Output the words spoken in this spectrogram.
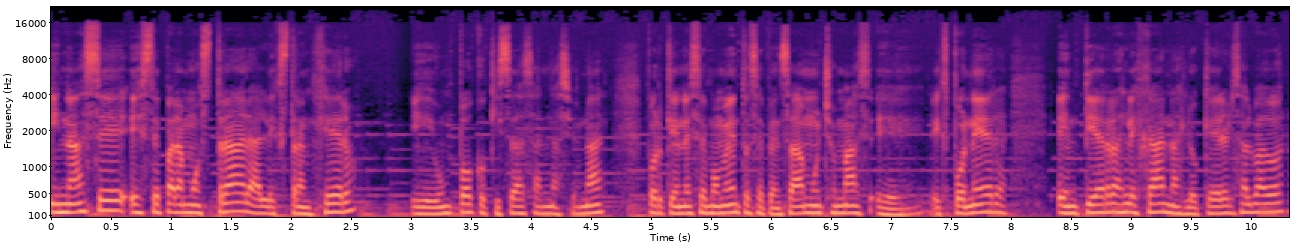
y nace este, para mostrar al extranjero y un poco quizás al nacional, porque en ese momento se pensaba mucho más exponer en tierras lejanas lo que era El Salvador,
